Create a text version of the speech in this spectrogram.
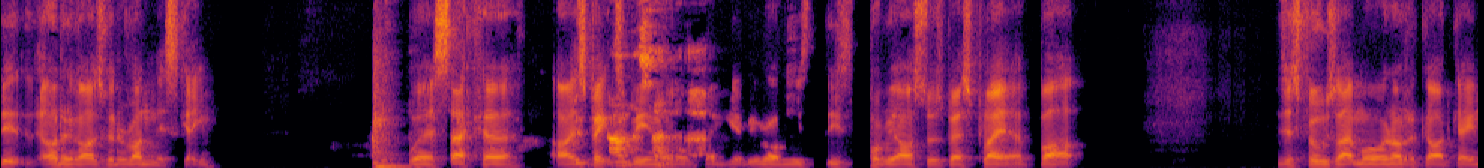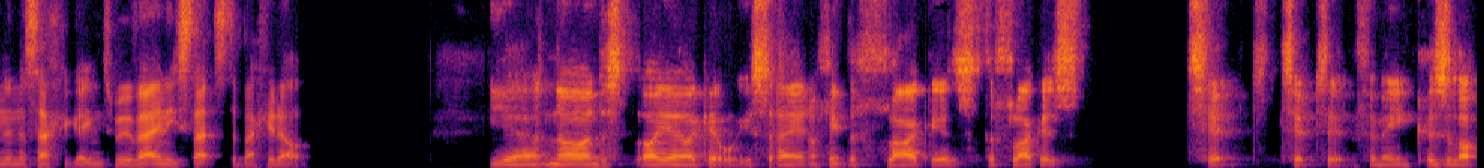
it, Odegaard's going to run this game. Where Saka, I expect to be involved. Don't get me wrong; he's, he's probably Arsenal's best player, but it just feels like more an Odegaard game than a Saka game to me, without any stats to back it up. Yeah, no, I understand. Oh, yeah, I get what you're saying. I think the flag is the flag is tipped tipped it for me because like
